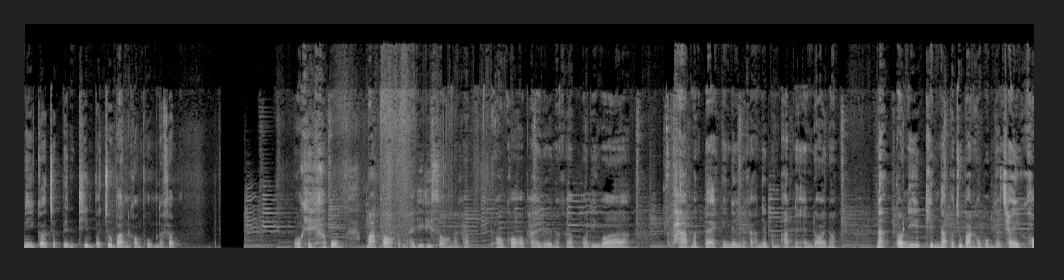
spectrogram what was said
นี่ก็จะเป็นทีมปัจจุบันของผมนะครับ โอเคครับผม มาต่อกัน ID ที่ 2 นะครับ ต้องขออภัยด้วยนะครับ พอดีว่าภาพมันแตกนิดนึงนะครับ อันนี้ผมอัดใน Android เนาะณตอนนี้ทีมณปัจจุบันของผมจะใช้คอ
